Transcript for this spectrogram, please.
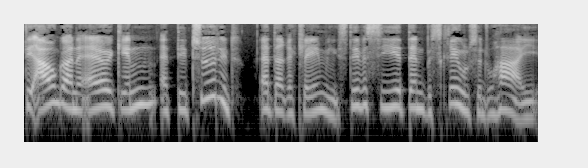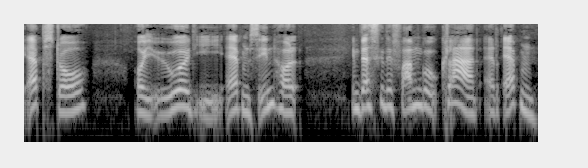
det afgørende er jo igen, at det er tydeligt, at der er reklame i. Det vil sige, at den beskrivelse, du har i App Store og i øvrigt i appens indhold, jamen der skal det fremgå klart, at appen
